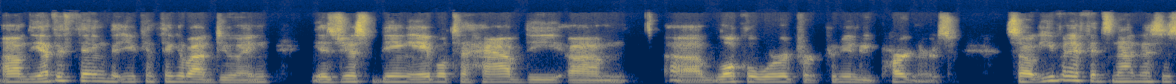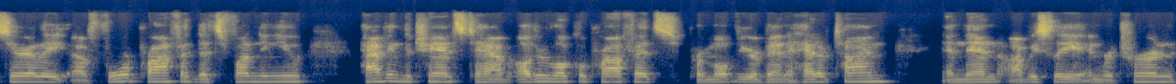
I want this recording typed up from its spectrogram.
Um, the other thing that you can think about doing is just being able to have the um, uh, local word for community partners. So even if it's not necessarily a for-profit that's funding you, having the chance to have other local profits promote your event ahead of time, and then obviously in return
